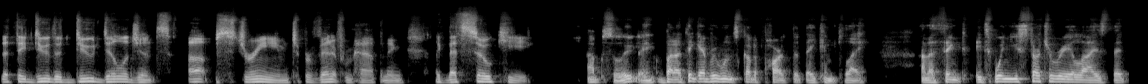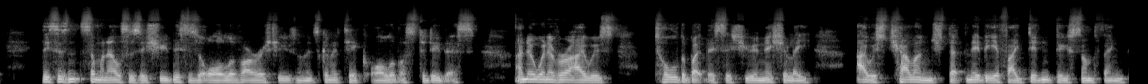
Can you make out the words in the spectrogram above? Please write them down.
that they do the due diligence upstream to prevent it from happening, like that's so key. Absolutely. But I think everyone's got a part that they can play. And I think it's when you start to realize that this isn't someone else's issue. This is all of our issues, and it's going to take all of us to do this. I know whenever I was told about this issue initially, I was challenged that maybe if I didn't do something,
